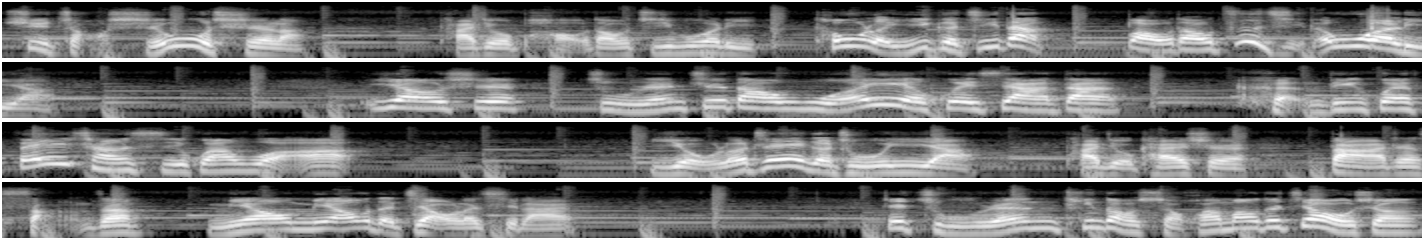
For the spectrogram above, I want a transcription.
去找食物吃了，它就跑到鸡窝里偷了一个鸡蛋，抱到自己的窝里呀。要是主人知道我也会下蛋，肯定会非常喜欢我。有了这个主意呀，他就开始大着嗓子喵喵的叫了起来。这主人听到小花猫的叫声，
